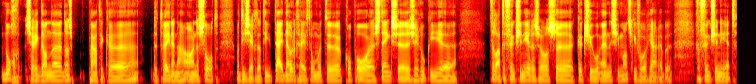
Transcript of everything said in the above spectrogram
nog zeg ik dan, eh, dan praat ik eh, de trainer na, Arne Slot. Want die zegt dat hij tijd nodig heeft om het koppel Stenks, Zerouki te laten functioneren zoals eh Kukshu en Simanski vorig jaar hebben gefunctioneerd.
